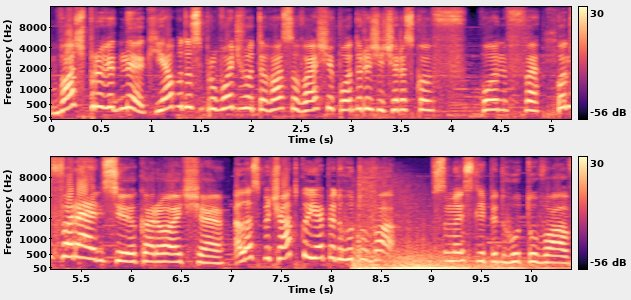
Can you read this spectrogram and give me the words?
ваш провідник. Я буду супроводжувати вас у вашій подорожі через конф... конфе... конференцію. Коротше. Але спочатку я підготував. В смислі підготував.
